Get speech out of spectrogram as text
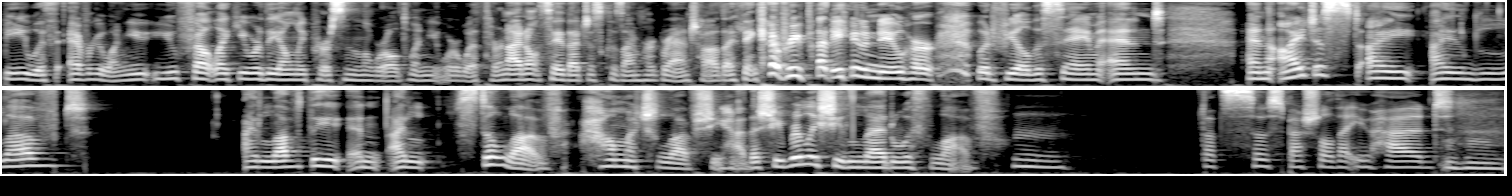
be with everyone. You you felt like you were the only person in the world when you were with her. And I don't say that just because I'm her grandchild. I think everybody who knew her would feel the same. And and I just I I loved I loved the and I still love how much love she had. That she really she led with love. Mm. That's so special that you had mm-hmm.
